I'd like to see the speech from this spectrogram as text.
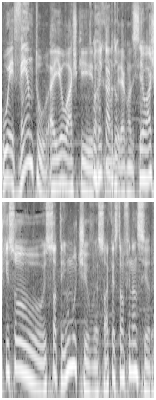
o evento, aí eu acho que Ô, não Ricardo, deveria acontecer. eu acho que isso, isso só tem um motivo, é só a questão financeira.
